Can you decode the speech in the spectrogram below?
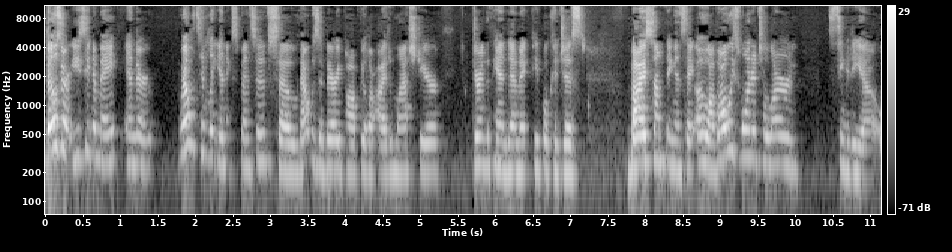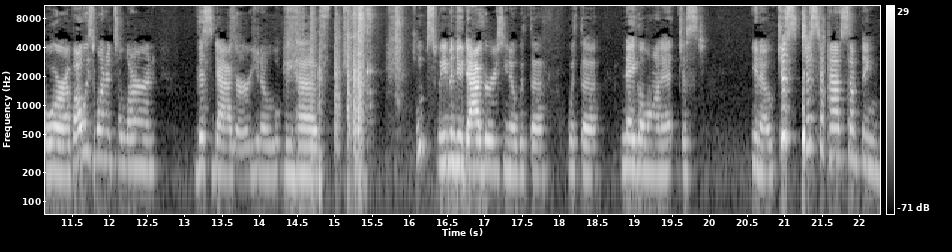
those are easy to make and they're relatively inexpensive. So that was a very popular item last year during the pandemic. People could just buy something and say, "Oh, I've always wanted to learn Cingadilla," or "I've always wanted to learn this dagger." You know, we have. Oops, we even do daggers. You know, with the with the nagel on it. Just you know, just just to have something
